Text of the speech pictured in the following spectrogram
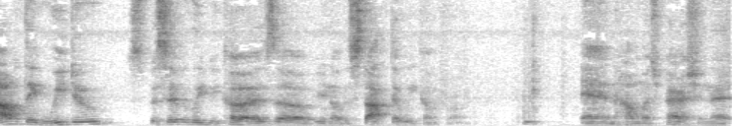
I don't think we do specifically because of you know the stock that we come from and how much passion that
